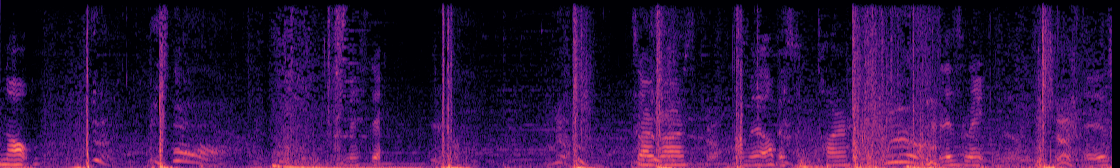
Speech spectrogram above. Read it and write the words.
No. Sorry guys, I'm a little bit tired. It is late. It is.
